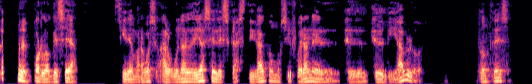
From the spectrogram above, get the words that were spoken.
por lo que sea. Sin embargo, algunas de ellas se les castiga como si fueran el, el, diablo. Entonces,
